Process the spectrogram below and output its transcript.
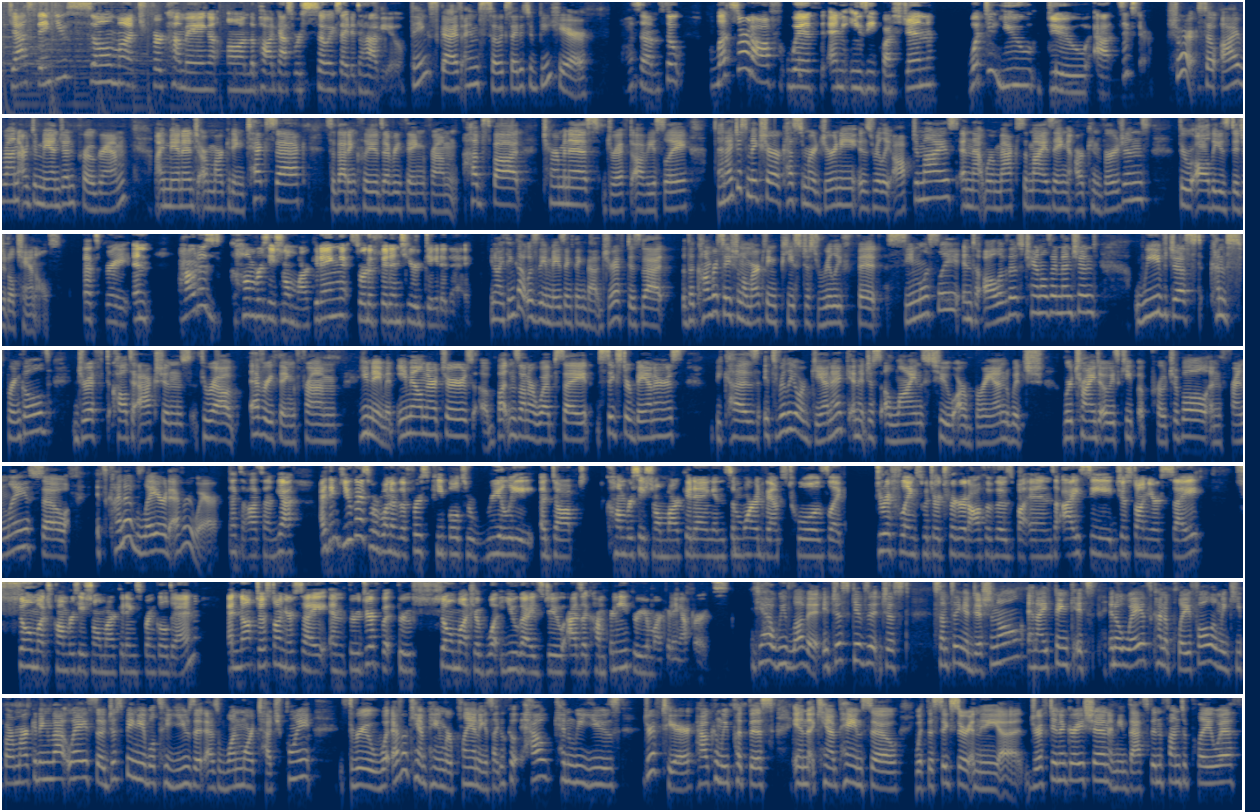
Jess, thank you so much for coming on the podcast. We're so excited to have you. Thanks, guys. I'm so excited to be here. Awesome. So let's start off with an easy question. What do you do at Sigstr? Sure. So I run our demand gen program. I manage our marketing tech stack. So that includes everything from HubSpot, Terminus, Drift, obviously. And I just make sure our customer journey is really optimized and that we're maximizing our conversions through all these digital channels. That's great. And how does conversational marketing sort of fit into your day to day? You know, I think that was the amazing thing about Drift is that the conversational marketing piece just really fit seamlessly into all of those channels I mentioned. We've just kind of sprinkled Drift call to actions throughout everything from you name it email nurtures, uh, buttons on our website, Sigstr banners, because it's really organic and it just aligns to our brand, which we're trying to always keep approachable and friendly. So it's kind of layered everywhere. That's awesome. Yeah. I think you guys were one of the first people to really adopt conversational marketing and some more advanced tools like drift links, which are triggered off of those buttons. I see just on your site so much conversational marketing sprinkled in. And not just on your site and through Drift, but through so much of what you guys do as a company through your marketing efforts. Yeah, we love it. It just gives it just something additional. And I think it's, in a way, it's kind of playful and we keep our marketing that way. So just being able to use it as one more touch point through whatever campaign we're planning, it's like, okay, how can we use Drift here? How can we put this in a campaign? So with the Sigstr and the uh, Drift integration, I mean, that's been fun to play with.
